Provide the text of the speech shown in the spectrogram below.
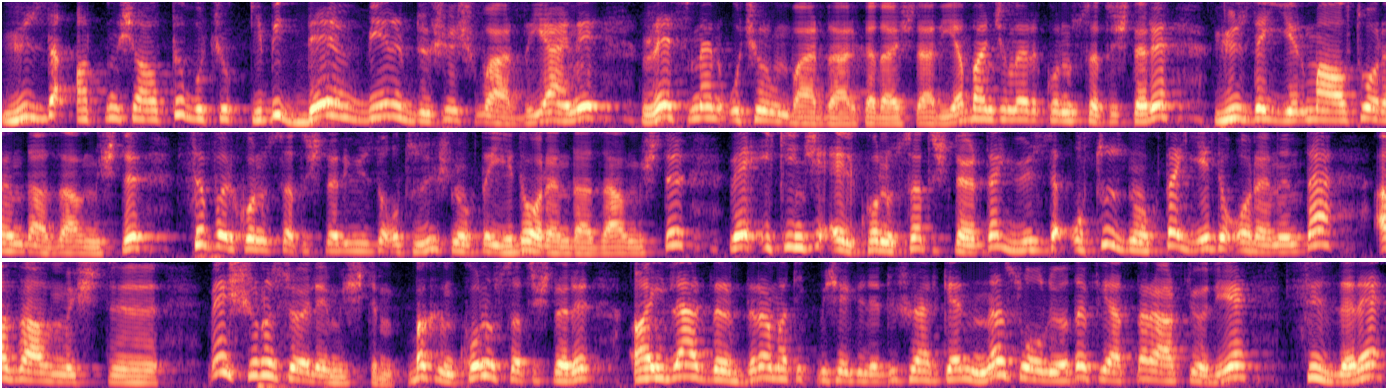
%66,5 gibi dev bir düşüş vardı. Yani resmen uçurum vardı arkadaşlar. Yabancıları konut satışları %26 oranında azalmıştı. Sıfır konut satışları %33.7 oranında azalmıştı ve ikinci el konut satışları da %30.7 oranında azalmıştı. Ve şunu söylemiştim. Bakın konut satışları aylardır dramatik bir şekilde düşerken nasıl oluyor da fiyatlar artıyor diye sizlere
